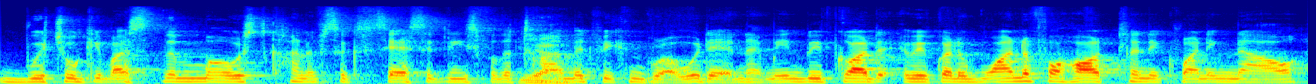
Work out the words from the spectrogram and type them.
which will give us the most kind of success at least for the time Yeah. that we can grow it in. I mean, we've got we've got a wonderful heart clinic running now.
